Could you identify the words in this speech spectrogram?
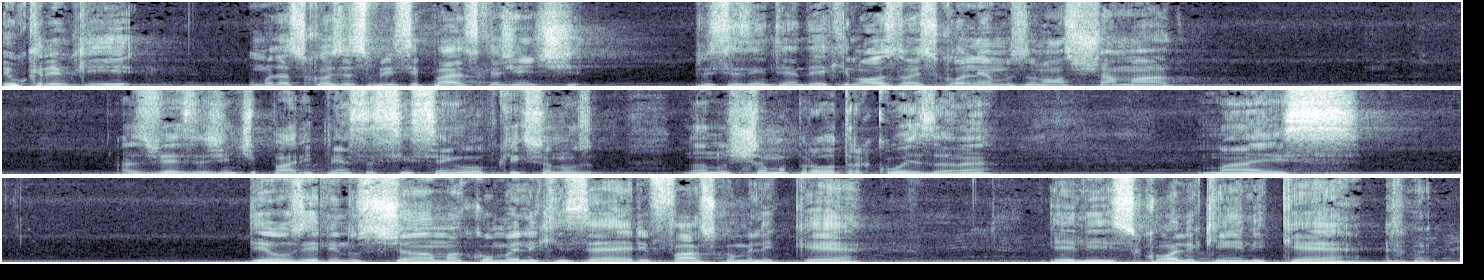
Eu creio que uma das coisas principais que a gente precisa entender é que nós não escolhemos o nosso chamado. Às vezes a gente para e pensa assim, Senhor, por que, que o Senhor não, não nos chama para outra coisa, né? Mas Deus ele nos chama como ele quiser e faz como ele quer. Ele escolhe quem Ele quer.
